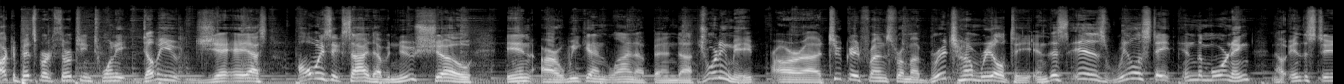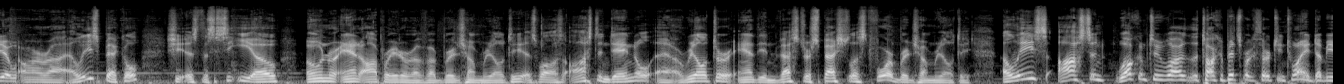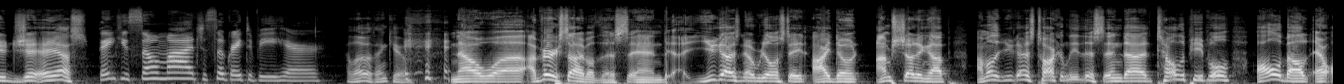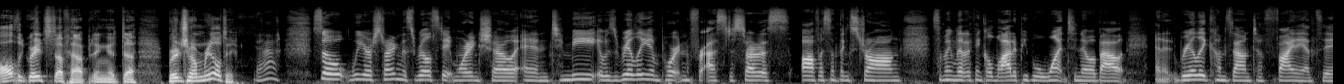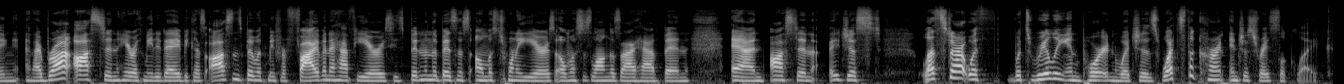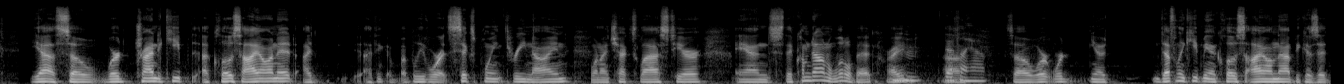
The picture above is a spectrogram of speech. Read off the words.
Talking Pittsburgh 1320 WJAS. Always excited to have a new show in our weekend lineup. And uh, joining me are uh, two great friends from uh, Bridge Home Realty, and this is Real Estate in the Morning. Now, in the studio are uh, Elise Bickel. She is the CEO, owner, and operator of uh, Bridge Home Realty, as well as Austin Daniel, uh, a realtor and the investor specialist for Bridge Home Realty. Elise, Austin, welcome to the Talk of Pittsburgh 1320 WJAS. Thank you so much. It's so great to be here. Hello, thank you. Now, uh, I'm very excited about this, and uh, you guys know real estate. I don't. I'm shutting up. I'm gonna let you guys talk and lead this, and uh, tell the people all about all the great stuff happening at uh, Bridge Home Realty. Yeah. So we are starting this real estate morning show, and to me, it was really important for us to start us off with something strong, something that I think a lot of people want to know about, and it really comes down to financing. And I brought Austin here with me today because Austin's been with me for five and a half years. He's been in the business almost 20 years, almost as long as I have been. And Austin, I just let's start with what's really important, which is what's the current interest rates look like? yeah, so we're trying to keep a close eye on it. I I think I believe we're at 6.39 when I checked last year, and they've come down a little bit, right? Mhm, definitely have. So we're we're you know definitely keeping a close eye on that because it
